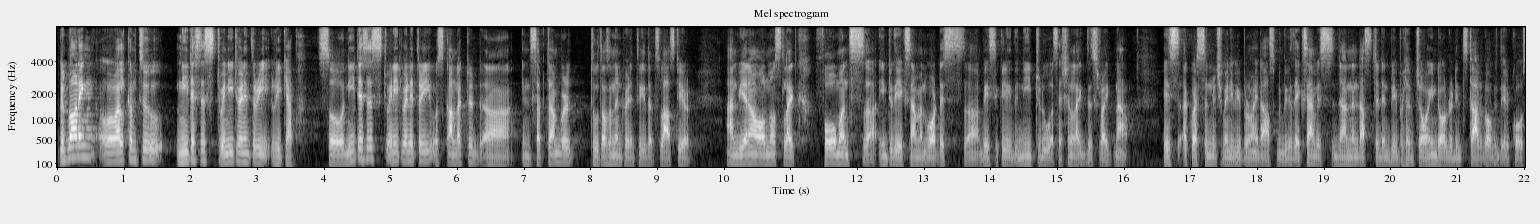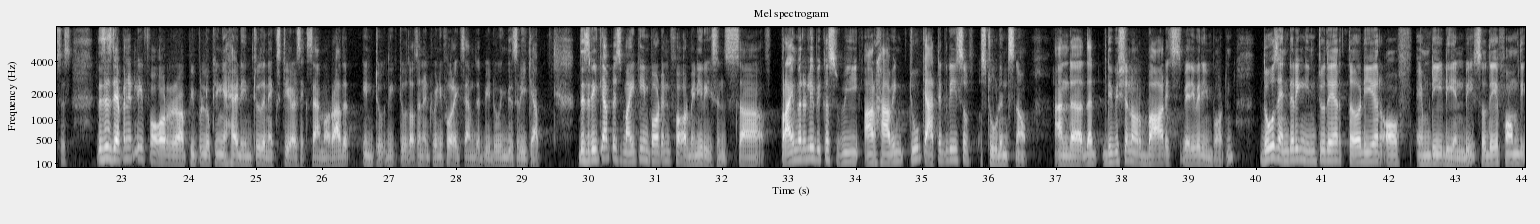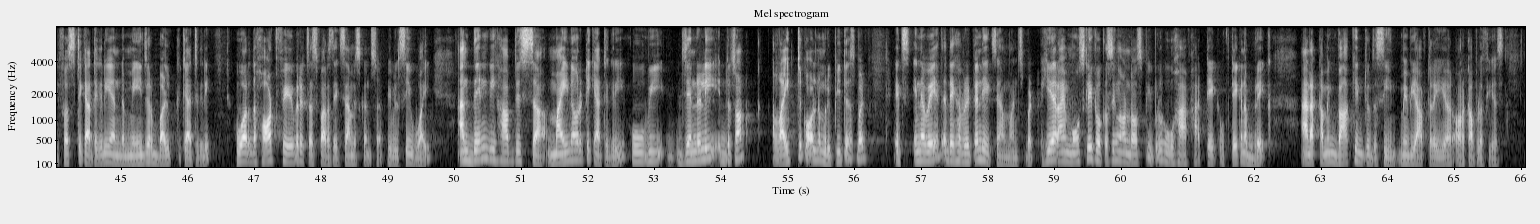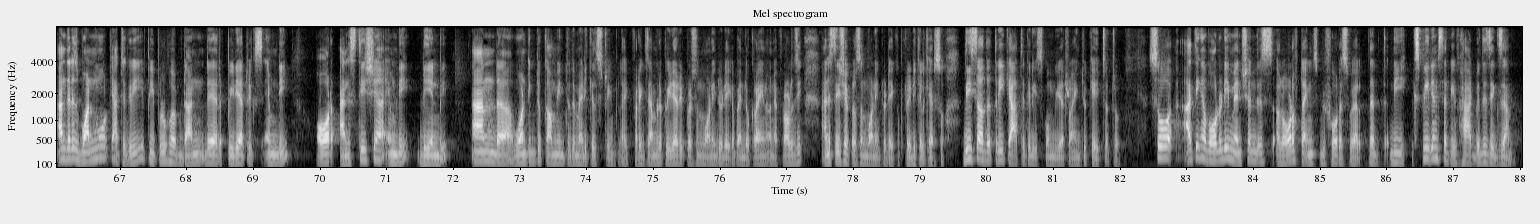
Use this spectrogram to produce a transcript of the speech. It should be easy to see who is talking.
Speaker 1: Good morning. Welcome to NEET SS 2023 recap. So, NEET SS 2023 was conducted uh, in September 2023, that's last year. And we are now almost like four months uh, into the exam. And what is uh, basically the need to do a session like this right now? Is a question which many people might ask me because the exam is done and dusted and people have joined already and started off with their courses. This is definitely for uh, people looking ahead into the next year's exam or rather into the 2024 exam that we're doing this recap. This recap is mighty important for many reasons, uh, primarily because we are having two categories of students now and uh, that division or bar is very, very important those entering into their third year of MD DNB. So they form the first category and the major bulk category who are the hot favorites as far as the exam is concerned. We will see why. And then we have this uh, minority category who we generally, it does not right to call them repeaters, but it's in a way that they have written the exam once. But here I'm mostly focusing on those people who have had take, who've taken a break and are coming back into the scene maybe after a year or a couple of years. And there is one more category, people who have done their pediatrics MD or anesthesia MD, DNB, and uh, wanting to come into the medical stream. Like for example, a pediatric person wanting to take up endocrine or nephrology, anesthesia person wanting to take up critical care. So these are the three categories whom we are trying to cater to. So I think I've already mentioned this a lot of times before as well, that the experience that we've had with this exam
